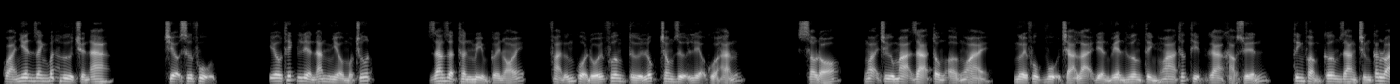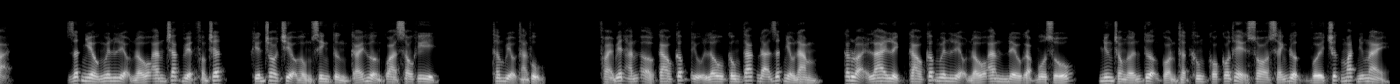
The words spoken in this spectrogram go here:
Quả nhiên danh bất hư truyền a. Triệu sư phụ, yêu thích liền ăn nhiều một chút. Giang giật thần mỉm cười nói, phản ứng của đối phương từ lúc trong dự liệu của hắn. Sau đó ngoại trừ mạ dạ tổng ở ngoài, người phục vụ trả lại điển viên hương tình hoa thức thịt gà khảo xuyến, tinh phẩm cơm giang trứng các loại. Rất nhiều nguyên liệu nấu ăn chắc việt phẩm chất, khiến cho triệu hồng sinh từng cái hưởng qua sau khi thâm biểu thán phục. Phải biết hắn ở cao cấp tiểu lâu công tác đã rất nhiều năm, các loại lai lịch cao cấp nguyên liệu nấu ăn đều gặp vô số, nhưng trong ấn tượng còn thật không có có thể so sánh được với trước mắt những này.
